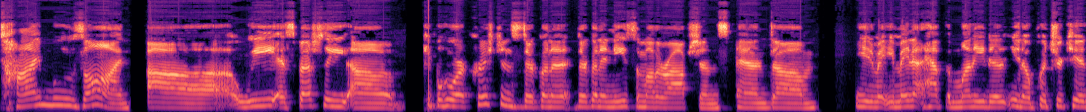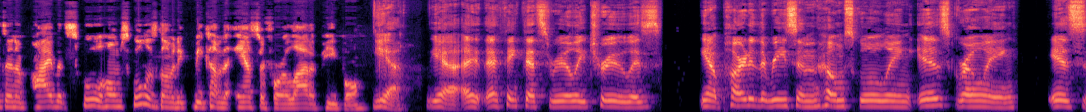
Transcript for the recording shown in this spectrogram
time moves on, uh, we, especially uh, people who are Christians, they're gonna they're gonna need some other options. And um, you may, you may not have the money to, you know, put your kids in a private school. Homeschool is going to become the answer for a lot of people. Yeah. Yeah. I, I think that's really true is, you know, part of the reason homeschooling is growing is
